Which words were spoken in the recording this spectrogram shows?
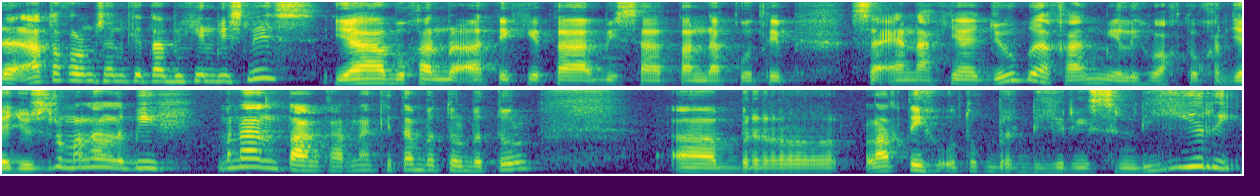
Dan atau kalau misalnya kita bikin bisnis, ya bukan berarti kita bisa tanda kutip seenaknya juga kan milih waktu kerja justru malah lebih menantang karena kita betul-betul uh, berlatih untuk berdiri sendiri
